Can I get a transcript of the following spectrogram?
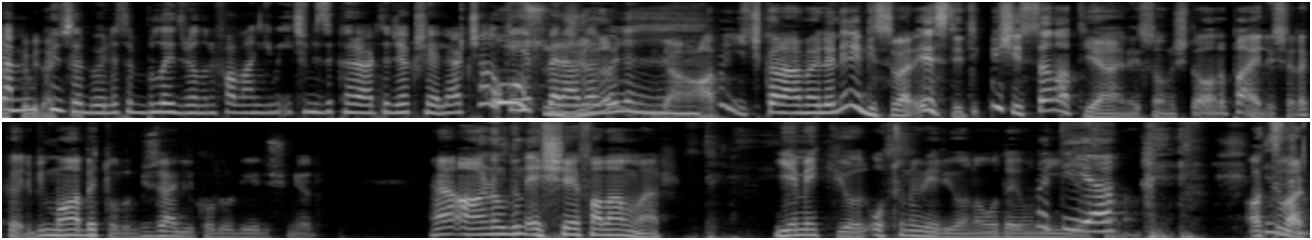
dakika yani bir dakika. böyle tabii Blade Runner falan gibi içimizi karartacak şeyler çal ki hep beraber canım. böyle Ya abi iç kararmayla ne ilgisi var? Estetik bir şey sanat yani sonuçta onu paylaşarak öyle bir muhabbet olur güzellik olur diye düşünüyordum. Ha Arnold'un eşeği falan var. Yemek yiyor otunu veriyor ona o da onu Hadi yiyor ya. falan. Atı var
